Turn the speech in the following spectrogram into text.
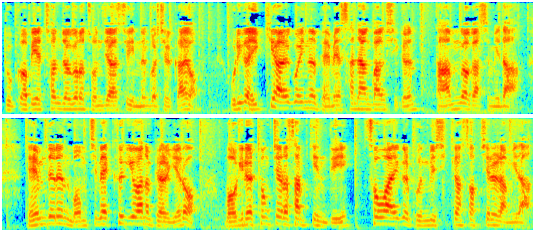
두꺼비의 천적으로 존재할 수 있는 것일까요? 우리가 익히 알고 있는 뱀의 사냥 방식은 다음과 같습니다. 뱀들은 몸집의 크기와는 별개로 먹이를 통째로 삼킨 뒤 소화액을 분비시켜 섭취를 합니다.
